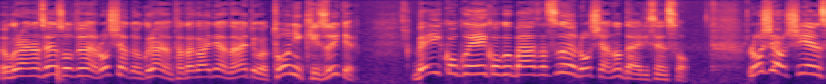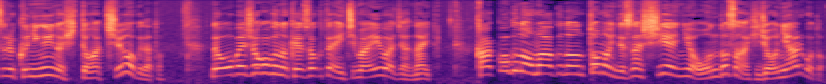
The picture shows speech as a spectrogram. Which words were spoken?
ウクライナ戦争というのはロシアとウクライナの戦いではないということを党に気づいている。米国、英国 VS ロシアの代理戦争。ロシアを支援する国々の筆頭が中国だと。で、欧米諸国の結束点は一枚岩じゃないと。各国の思惑のともにですね、支援には温度差が非常にあること。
